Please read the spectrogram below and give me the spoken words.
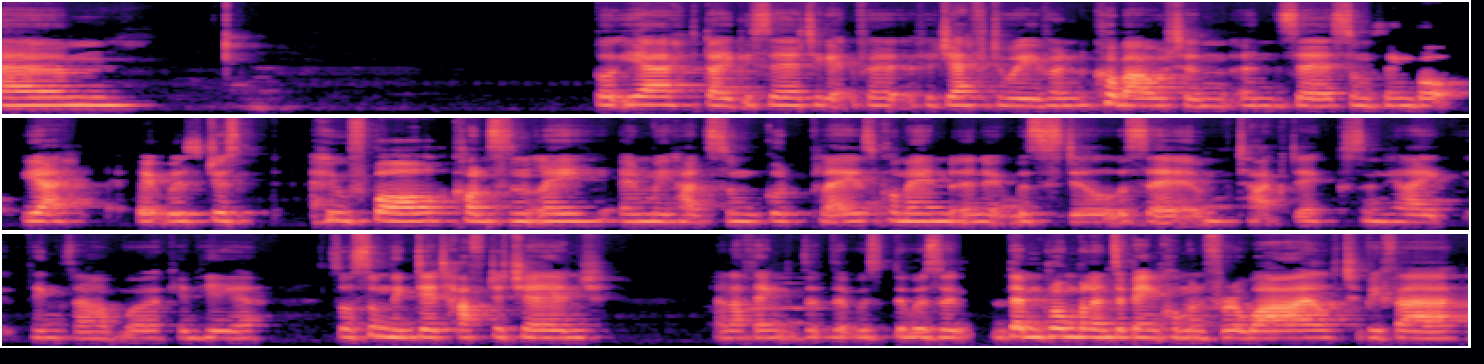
Um, but yeah, like you say, to get for, for Jeff to even come out and, and say something, but yeah, it was just hoofball constantly, and we had some good players come in, and it was still the same tactics, and you're like things aren't working here. So something did have to change, and I think that there was there was a, them grumblings have been coming for a while. To be fair,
